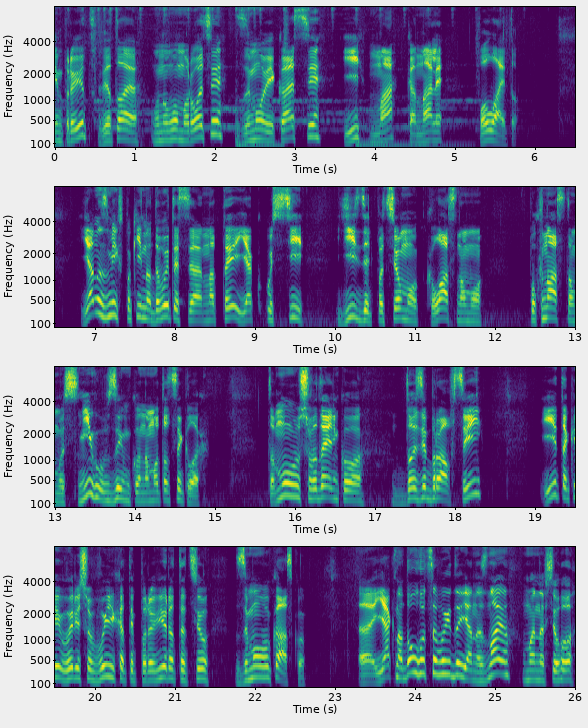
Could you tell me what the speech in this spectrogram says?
Всім привіт! Вітаю у новому році, зимовій касці і на каналі Полайту. Я не зміг спокійно дивитися на те, як усі їздять по цьому класному пухнастому снігу взимку на мотоциклах. Тому швиденько дозібрав свій і таки вирішив виїхати перевірити цю зимову каску. Е, Як надовго це вийде, я не знаю. У мене всього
